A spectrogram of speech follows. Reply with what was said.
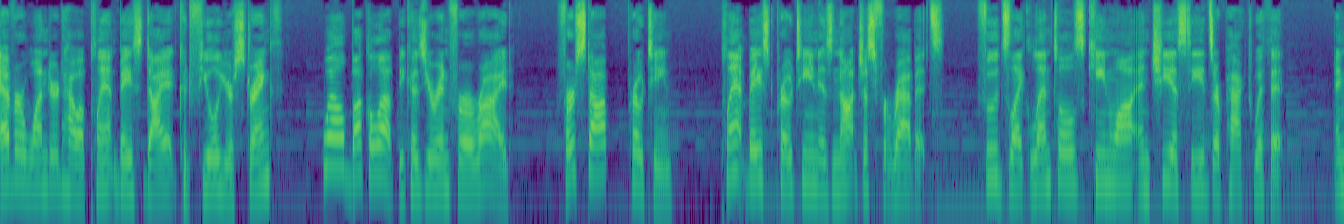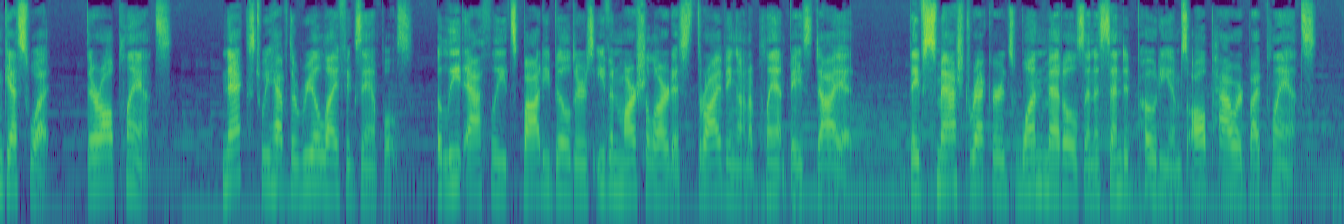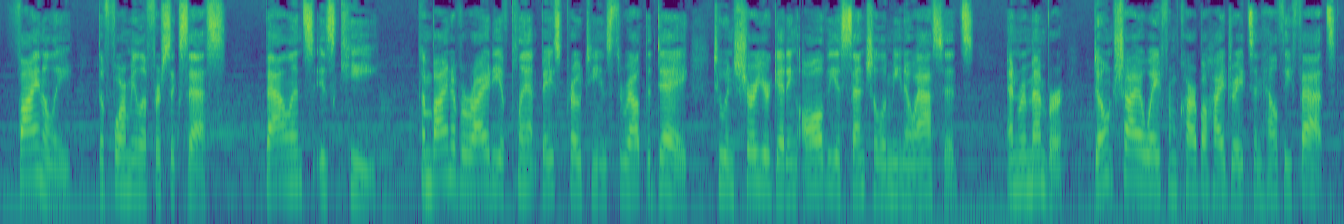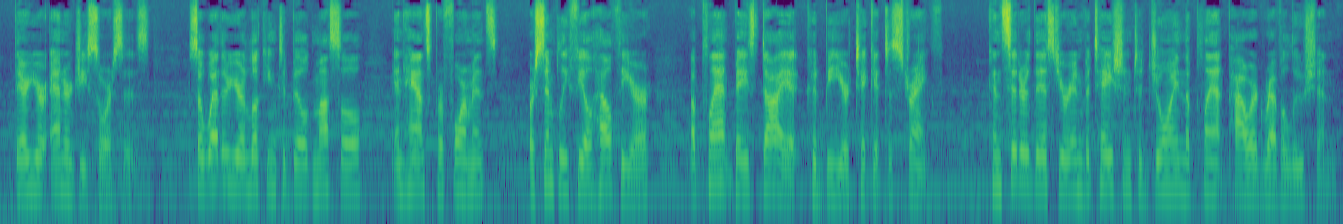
Ever wondered how a plant-based diet could fuel your strength? Well, buckle up because you're in for a ride. First stop, protein. Plant-based protein is not just for rabbits. Foods like lentils, quinoa, and chia seeds are packed with it. And guess what? They're all plants. Next, we have the real-life examples. Elite athletes, bodybuilders, even martial artists thriving on a plant-based diet. They've smashed records, won medals, and ascended podiums, all powered by plants. Finally, the formula for success. Balance is key. Combine a variety of plant-based proteins throughout the day to ensure you're getting all the essential amino acids. And remember, don't shy away from carbohydrates and healthy fats, they're your energy sources. So whether you're looking to build muscle, enhance performance, or simply feel healthier, a plant-based diet could be your ticket to strength. Consider this your invitation to join the plant-powered revolution.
